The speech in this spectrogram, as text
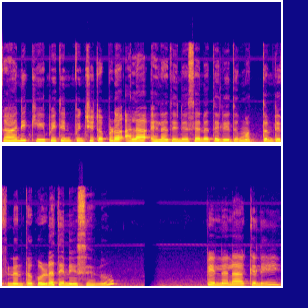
కానీ కేపీ తినిపించేటప్పుడు అలా ఎలా తినేసానో తెలియదు మొత్తం టిఫిన్ అంతా కూడా తినేసాను పిల్లల ఆకలి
